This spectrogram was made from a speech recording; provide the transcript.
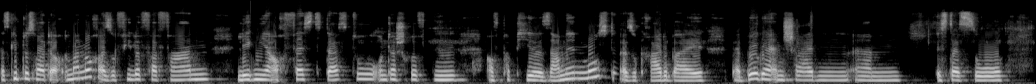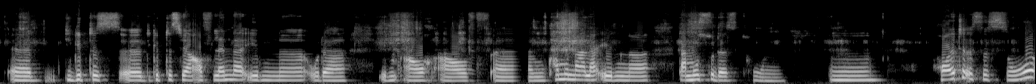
Das gibt es heute auch immer noch. Also viele Verfahren legen ja auch fest, dass du Unterschriften auf Papier sammeln musst. Also gerade bei, bei Bürgerentscheiden ähm, ist das so. Äh, die, gibt es, äh, die gibt es ja auf Länderebene oder eben auch auf ähm, kommunaler Ebene. Da musst du das tun. Mhm. Heute ist es so,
